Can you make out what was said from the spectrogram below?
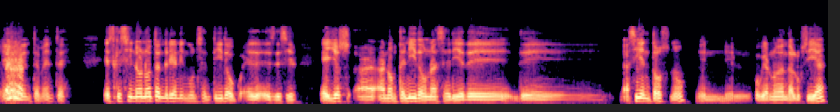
Evidentemente. Es que si no, no tendría ningún sentido. Eh, es decir, ellos han obtenido una serie de, de asientos, ¿no? En el gobierno de Andalucía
